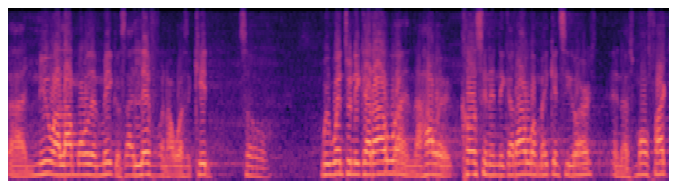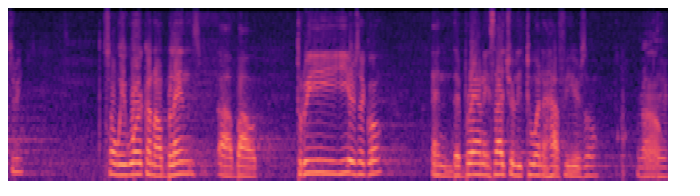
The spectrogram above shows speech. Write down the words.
uh, knew a lot more than me because I left when I was a kid. So we went to Nicaragua, and I have a cousin in Nicaragua making cigars in a small factory. So we work on our blends uh, about three years ago, and the brand is actually two and a half years old. Around Wow. there.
